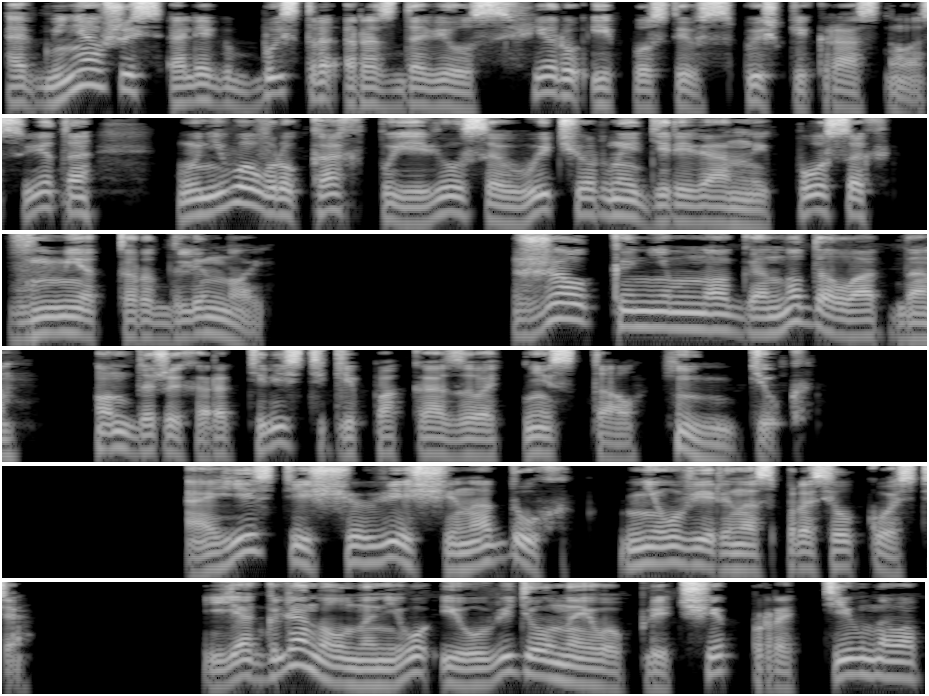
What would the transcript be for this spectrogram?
Обменявшись, Олег быстро раздавил сферу, и после вспышки красного света у него в руках появился вычурный деревянный посох в метр длиной. Жалко немного, но да ладно. Он даже характеристики показывать не стал. Индюк. «А есть еще вещи на дух?» – неуверенно спросил Костя. Я глянул на него и увидел на его плече противного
